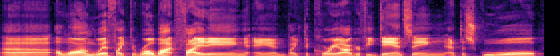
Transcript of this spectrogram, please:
uh, along with like the robot fighting and like the choreography dancing at the school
